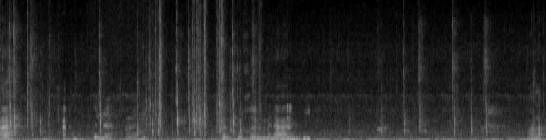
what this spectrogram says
ฮะขึ้นดาดฟ้าเดี๋ยวเกิดกูขึ้นไม่ได้ มาละ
